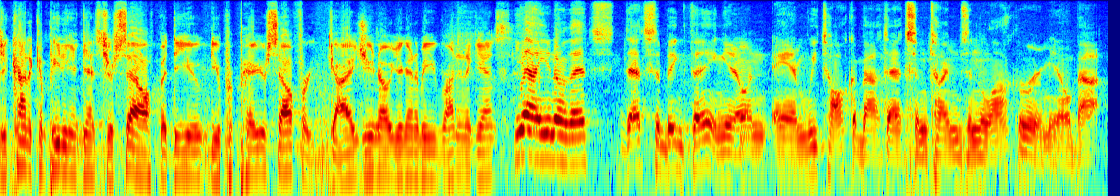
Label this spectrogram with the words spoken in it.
you're kind of competing against yourself but do you do you prepare yourself for guys you know you're going to be running against? Yeah, you know that's that's the big thing, you know, and and we talk about that sometimes in the locker room, you know, about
